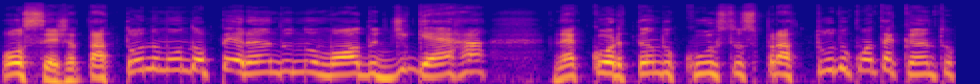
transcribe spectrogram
Ou seja, está todo mundo operando no modo de guerra, né, cortando custos para tudo quanto é canto,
